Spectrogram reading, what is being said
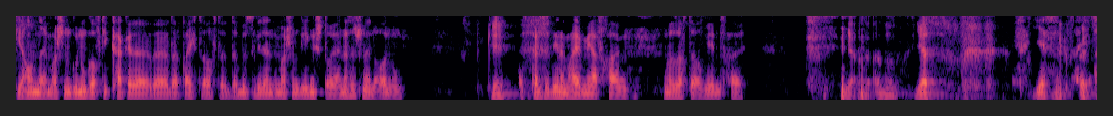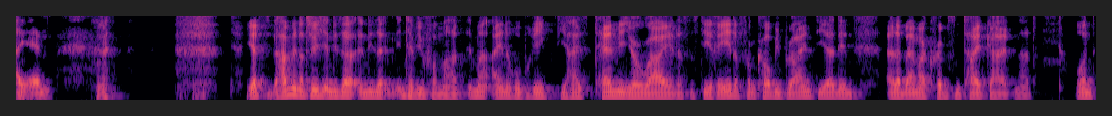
die hauen da immer schon genug auf die Kacke, da, da reicht es auch, da, da, müssen wir dann immer schon gegensteuern. Das ist schon in Ordnung. Okay. Das kannst du den im halben Jahr fragen. Und er sagt er auf jeden Fall. Ja, also, yes. Yes, I, I am. Jetzt haben wir natürlich in dieser, in dieser Interviewformat immer eine Rubrik, die heißt Tell Me Your Why. Das ist die Rede von Kobe Bryant, die er den Alabama Crimson Tide gehalten hat. Und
